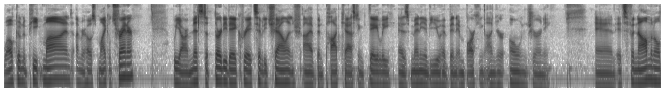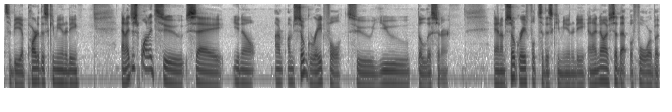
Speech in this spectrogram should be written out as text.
Welcome to Peak Mind. I'm your host, Michael Trainer. We are amidst a 30 day creativity challenge. I have been podcasting daily, as many of you have been embarking on your own journey. And it's phenomenal to be a part of this community. And I just wanted to say, you know, I'm, I'm so grateful to you, the listener. And I'm so grateful to this community. And I know I've said that before, but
